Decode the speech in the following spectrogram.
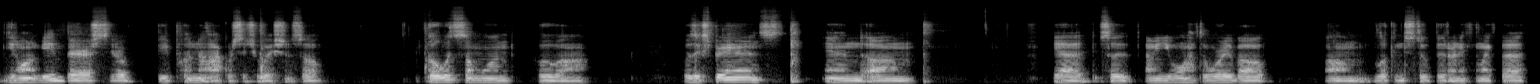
you don't want to be embarrassed. You know, be put in an awkward situation. So, go with someone who uh, who's experienced, and um, yeah. So I mean, you won't have to worry about um, looking stupid or anything like that.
